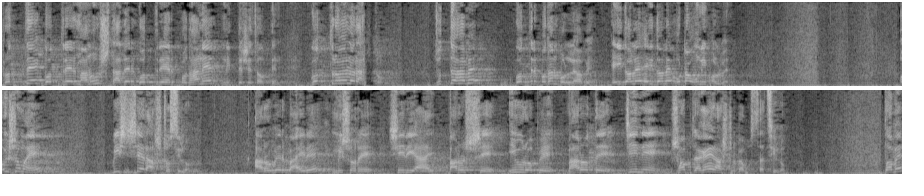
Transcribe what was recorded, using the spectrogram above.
প্রত্যেক গোত্রের মানুষ তাদের গোত্রের প্রধানের নির্দেশে চলতেন। গোত্র হলো রাষ্ট্র। যুদ্ধ হবে, গোত্রের প্রধান বললে হবে, এই দলে এই দলে, ওটা উনি বলবেন। ওই সময়ে বিশ্বে রাষ্ট্র ছিল। আরবের বাইরে, মিশরে, সিরিয়ায়, পারস্যে, ইউরোপে, ভারতে, চীনে, সব জায়গায় রাষ্ট্র ব্যবস্থা ছিল। তবে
